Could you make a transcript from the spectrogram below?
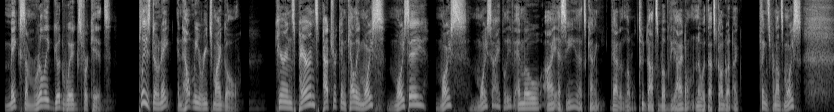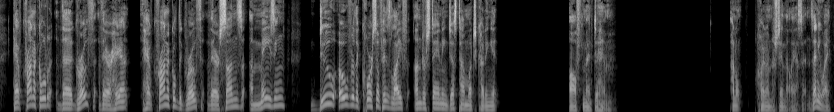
make some really good wigs for kids. Please donate and help me reach my goal. Kieran's parents, Patrick and Kelly Moise, Moise, Moise, Moise, I believe, M O I S E. That's kind of got a little two dots above the I. I don't know what that's called, but I think it's pronounced Moise. Have chronicled the growth their ha- have chronicled the growth their son's amazing do over the course of his life, understanding just how much cutting it off meant to him. I don't quite understand that last sentence. Anyway,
